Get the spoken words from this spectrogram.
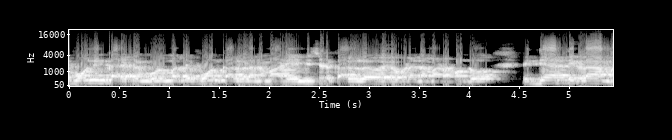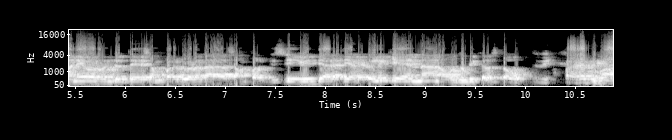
ಫೋನಿನ ಕಾರ್ಯಕ್ರಮಗಳು ಮತ್ತೆ ಫೋನ್ ಕಾಲ್ಗಳನ್ನ ಮಾಡಿ ಮಿಸ್ಡ್ ಕಾಲ್ ಇವುಗಳನ್ನ ಮಾಡಿಕೊಂಡು ವಿದ್ಯಾರ್ಥಿಗಳ ಮನೆಯವರ ಜೊತೆ ಸಂಪರ್ಕಗಳನ್ನ ಸಂಪರ್ಕಿಸಿ ವಿದ್ಯಾರ್ಥಿಯ ಕಲಿಕೆಯನ್ನ ನಾವು ದೃಢೀಕರಿಸ್ತಾ ಹೋಗ್ತೀವಿ. ಹಾ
